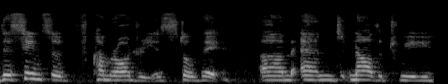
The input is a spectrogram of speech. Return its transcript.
the sense of camaraderie is still there. Um, and now that we're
